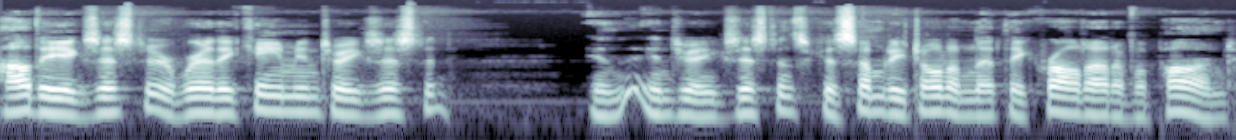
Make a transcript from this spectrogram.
how they existed or where they came into existed in, into existence because somebody told them that they crawled out of a pond.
